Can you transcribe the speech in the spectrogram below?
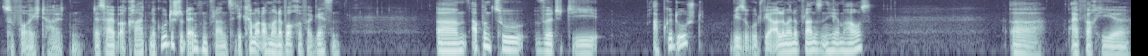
zu feucht halten. Deshalb auch gerade eine gute Studentenpflanze, die kann man auch mal eine Woche vergessen. Ähm, ab und zu wird die abgeduscht, wie so gut wie alle meine Pflanzen hier im Haus. Äh, einfach hier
